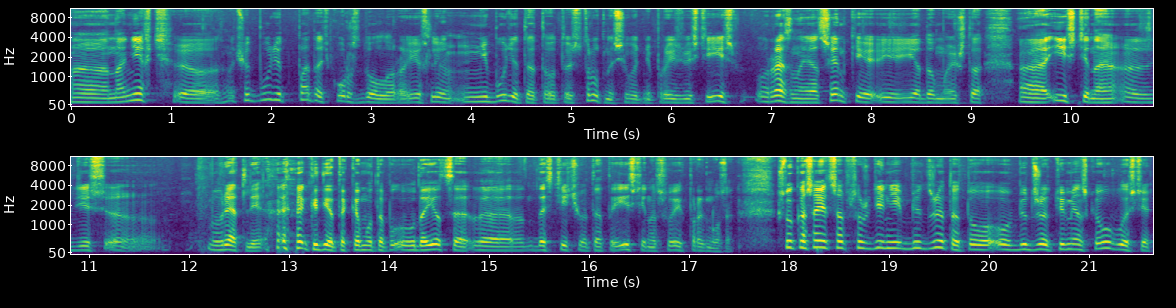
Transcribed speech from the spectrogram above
э, на нефть, э, значит, будет падать курс доллара. Если не будет этого, то есть трудно сегодня произвести. Есть разные оценки, и я думаю, что истина здесь вряд ли где-то кому-то удается э, достичь вот этой истины в своих прогнозах. Что касается обсуждения бюджета, то бюджет Тюменской области,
